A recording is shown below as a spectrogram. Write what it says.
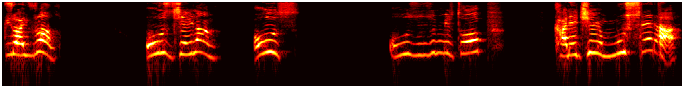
Güray Vural. Oğuz Ceylan. Oğuz. Oğuz uzun bir top. Kaleci Muslera.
